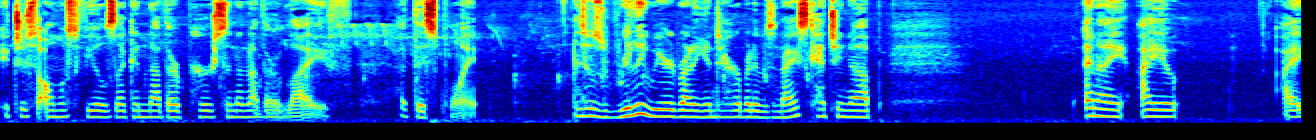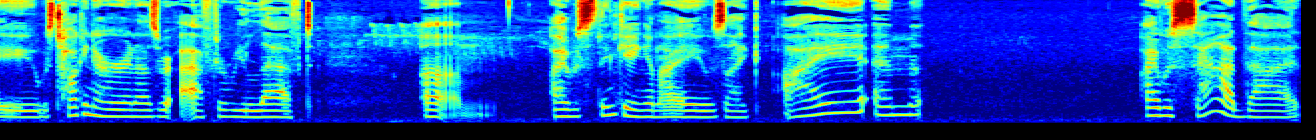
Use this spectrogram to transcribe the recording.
it just almost feels like another person, another life at this point. And so it was really weird running into her, but it was nice catching up. And I, I, I was talking to her, and as after we left, um, I was thinking, and I was like, I am I was sad that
